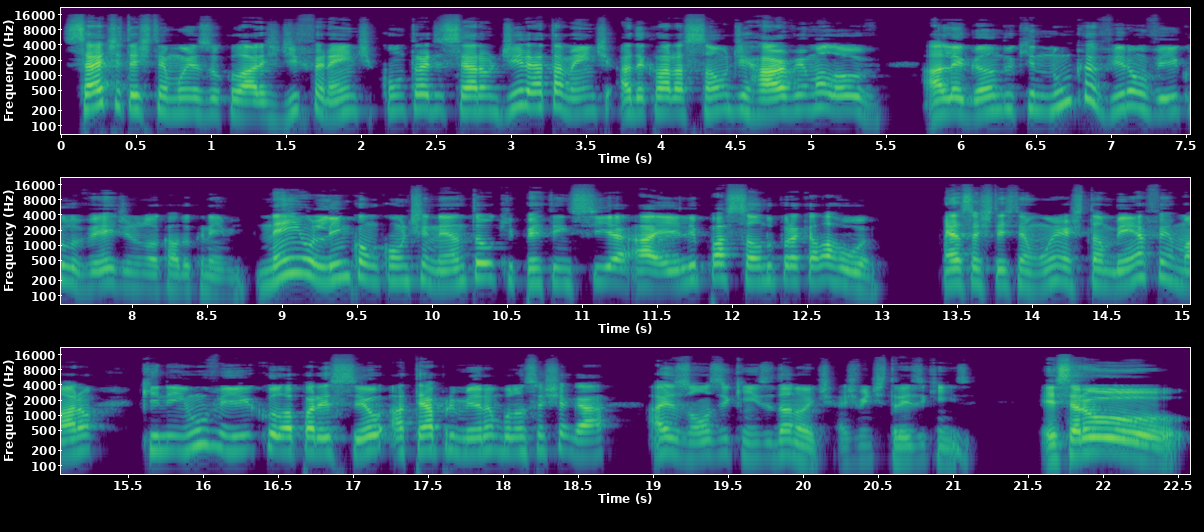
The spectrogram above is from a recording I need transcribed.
Sete testemunhas oculares diferentes contradisseram diretamente a declaração de Harvey Malove, alegando que nunca viram um veículo verde no local do crime, nem o Lincoln Continental que pertencia a ele passando por aquela rua. Essas testemunhas também afirmaram que nenhum veículo apareceu até a primeira ambulância chegar às 11h15 da noite, às 23h15. Esse era o,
